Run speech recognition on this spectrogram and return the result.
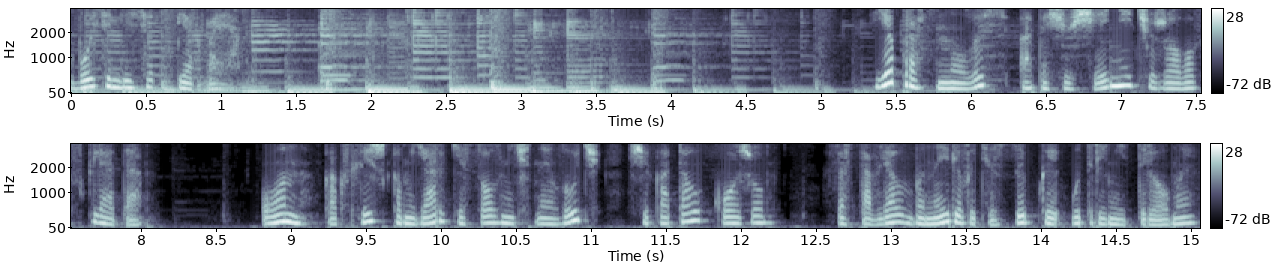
81 Я проснулась от ощущения чужого взгляда. Он, как слишком яркий солнечный луч, щекотал кожу, заставлял выныривать из зыбкой утренней трёмы.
